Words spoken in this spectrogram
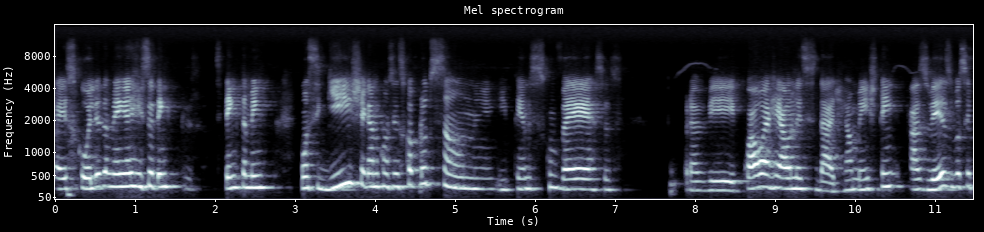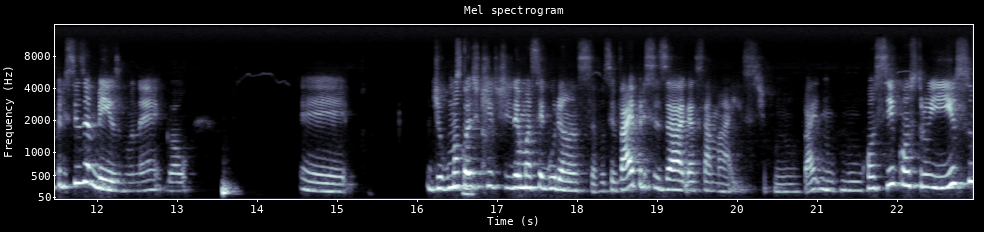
é, a escolha também aí você tem tem que também conseguir chegar no consenso com a produção, né? E tendo essas conversas para ver qual é a real necessidade. Realmente tem, às vezes você precisa mesmo, né? Igual é, de alguma Sim. coisa que te dê uma segurança. Você vai precisar gastar mais. Tipo, não, vai, não, não consigo construir isso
